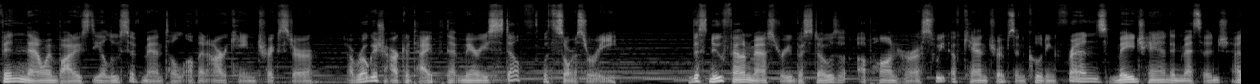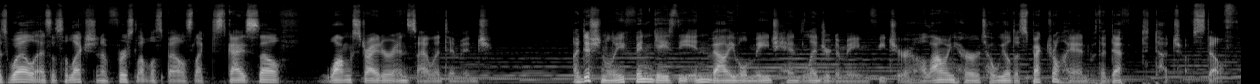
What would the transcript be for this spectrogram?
Finn now embodies the elusive mantle of an arcane trickster, a roguish archetype that marries stealth with sorcery, this newfound mastery bestows upon her a suite of cantrips including Friends, Mage Hand, and Message, as well as a selection of first level spells like Disguise Self, Longstrider, and Silent Image. Additionally, Finn gains the invaluable Mage Hand Legerdemain feature, allowing her to wield a spectral hand with a deft touch of stealth.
